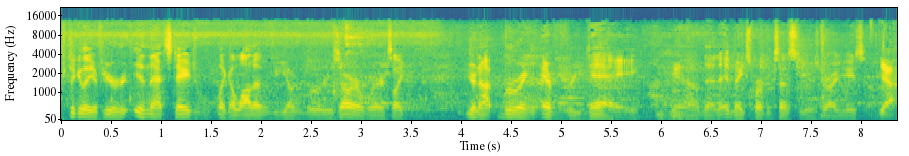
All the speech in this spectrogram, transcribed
particularly if you're in that stage, like a lot of young breweries are, where it's like you're not brewing every day, you mm-hmm. know, then it makes perfect sense to use dry yeast. Yeah,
